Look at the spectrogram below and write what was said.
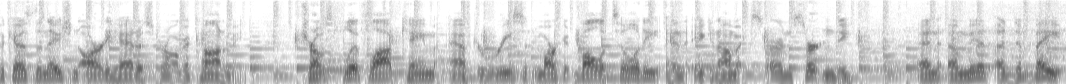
because the nation already had a strong economy. Trump's flip flop came after recent market volatility and economic uncertainty, and amid a debate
